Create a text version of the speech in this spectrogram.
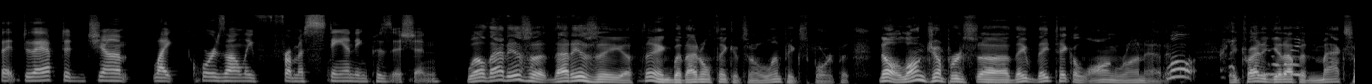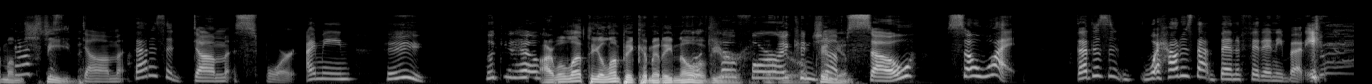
that? Do they have to jump like horizontally from a standing position? Well, that is a that is a, uh thing, but I don't think it's an Olympic sport. But no, long jumpers uh, they they take a long run at it. Well, they try to get up at maximum speed. dumb. That is a dumb sport. I mean, hey, look at how I will let the Olympic Committee know of your how far of I can opinion. jump. So, so what? That doesn't. How does that benefit anybody?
